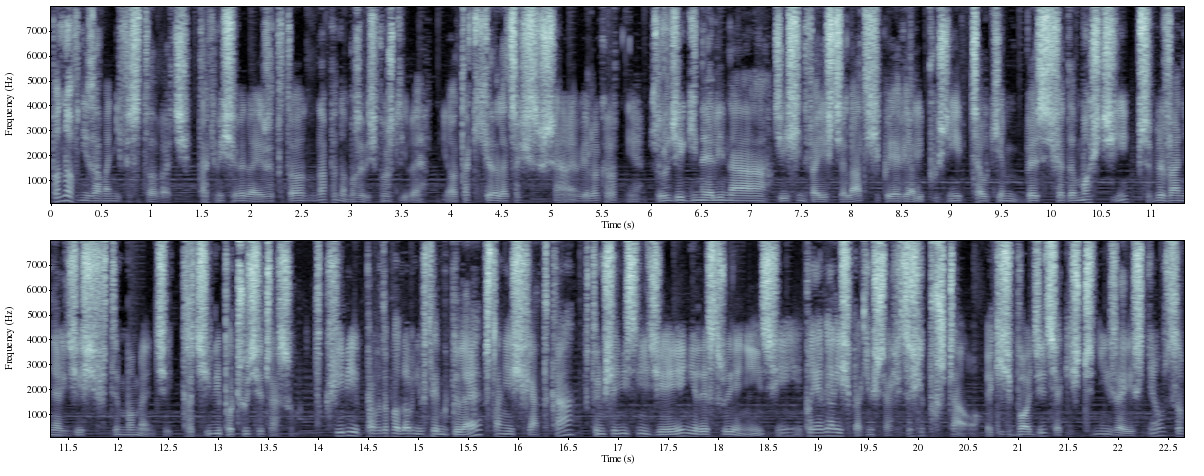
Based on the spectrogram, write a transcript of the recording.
ponownie zamanifestować. Tak mi się wydaje, że to, to na pewno może być możliwe. I o takich relacjach słyszałem wielokrotnie, że ludzie ginęli na 10-20 lat i się pojawiali później całkiem bez świadomości przebywania gdzieś w tym momencie. Tracili poczucie czasu. Tkwili prawdopodobnie w tej mgle, w stanie świadka, w którym się nic nie dzieje, nie rejestruje nic i pojawiali się po jakimś czasie. Coś ich puszczało. Jakiś bodziec, jakiś czynnik zaistniał, co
